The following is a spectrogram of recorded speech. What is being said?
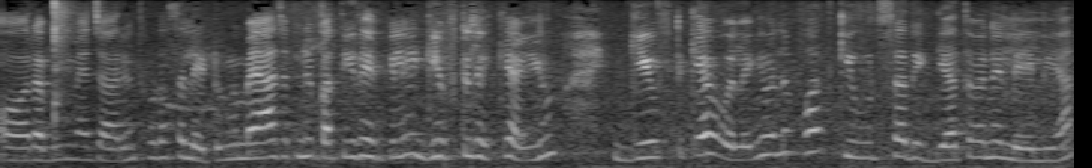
और अभी मैं जा रही हूँ थोड़ा सा लेटूँगी। मैं आज अपने पति देव के लिए गिफ्ट लेके आई हूँ। गिफ्ट क्या बोलेंगे? मतलब बहुत क्यूट सा दिख गया तो मैंने ले लिया।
